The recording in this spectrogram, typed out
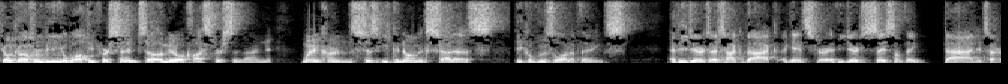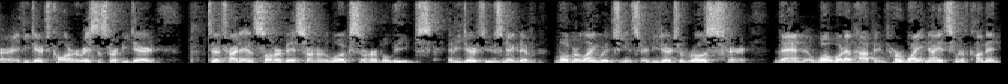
He'll go from being a wealthy person to a middle class person then when it comes to his economic status. He could lose a lot of things. If he dared to attack back against her, if he dared to say something bad to her, if he dared to call her a racist, or if he dared to try to insult her based on her looks or her beliefs, if you dare to use negative, vulgar language against her, if you dare to roast her, then what would have happened? Her white knights would have come in.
